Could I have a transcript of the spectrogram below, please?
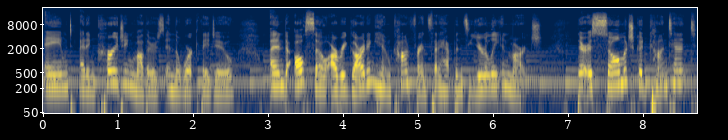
aimed at encouraging mothers in the work they do, and also our Regarding Him conference that happens yearly in March. There is so much good content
